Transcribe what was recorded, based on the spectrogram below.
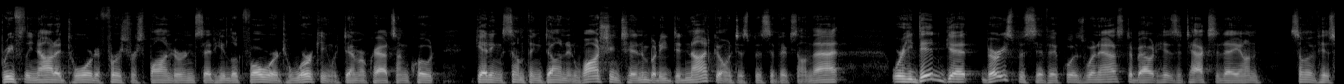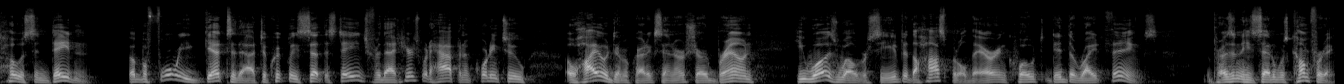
briefly nodded toward a first responder and said he looked forward to working with Democrats on, quote, getting something done in Washington, but he did not go into specifics on that. Where he did get very specific was when asked about his attacks today on some of his hosts in Dayton. But before we get to that, to quickly set the stage for that, here's what happened. According to Ohio Democratic Senator Sherrod Brown, he was well received at the hospital there and, quote, did the right things. The president, he said, was comforting.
